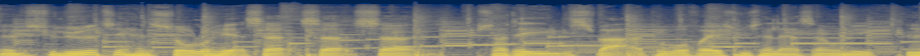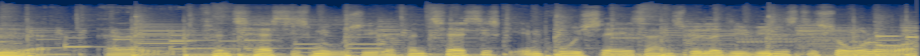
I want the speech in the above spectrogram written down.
Hvis vi lytter til hans solo her, så, så, så, så er det egentlig svaret på, hvorfor jeg synes, han er så unik. Mm. Ja, han er fantastisk musiker, fantastisk improvisator. Han spiller de vildeste soloer.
